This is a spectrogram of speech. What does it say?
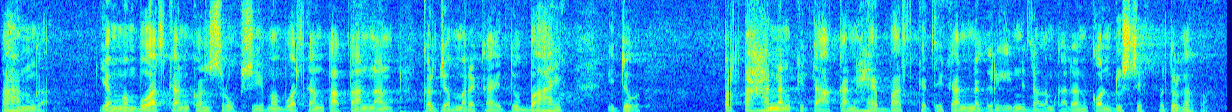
Paham nggak? Yang membuatkan konstruksi membuatkan tatanan kerja mereka itu baik itu pertahanan kita akan hebat ketika negeri ini dalam keadaan kondusif. Betul nggak pak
